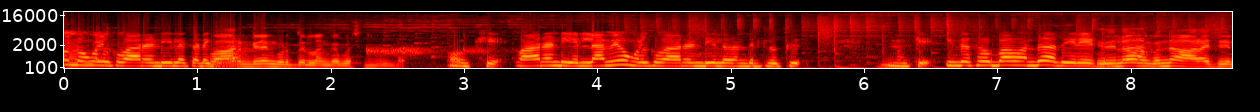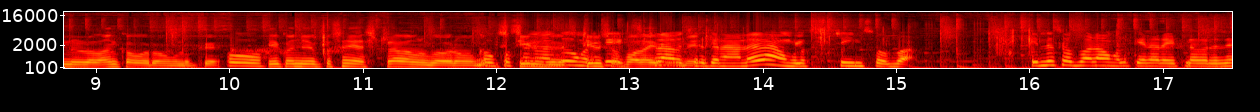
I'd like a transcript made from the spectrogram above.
ஒண்ணு உங்களுக்கு வாரண்டியில கிடைக்கும் வாரண்டிலாம் கொடுத்துடலாங்க பிரச்சனை இல்லை. ஓகே வாரண்டி எல்லாமே உங்களுக்கு வாரண்டியில வந்துட்டு இருக்கு ஓகே. இந்த சோபா வந்து அதே ரேட் இதெல்லாம் உங்களுக்கு வந்து ஆறாயிரத்தி ஐநூறுவா தான் வரும் உங்களுக்கு. இது கொஞ்சம் குஷன் எக்ஸ்ட்ரா உங்களுக்கு வரும். ஸ்டீல் ஸ்டீல் சோஃபா தான் வச்சிருக்கனால உங்களுக்கு ஸ்டீல் சோபா இந்த சோபாலாம் உங்களுக்கு என்ன ரேட்ல வருது?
